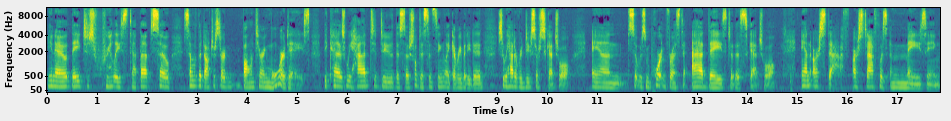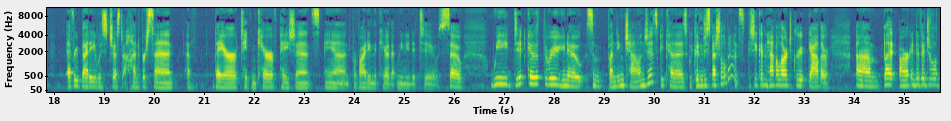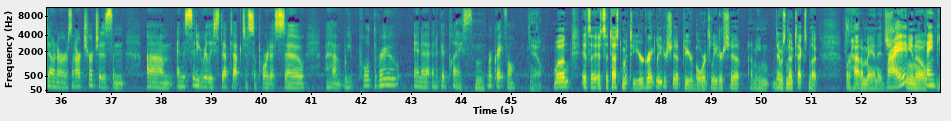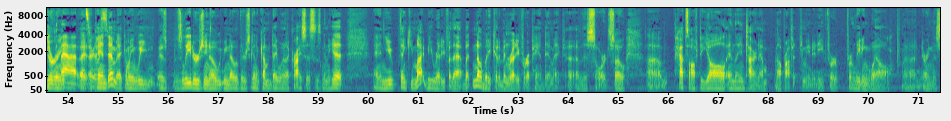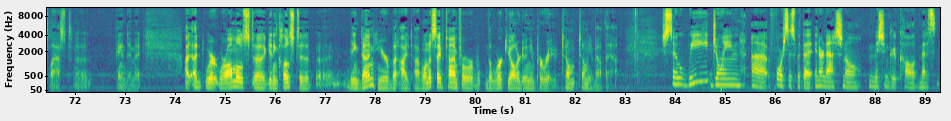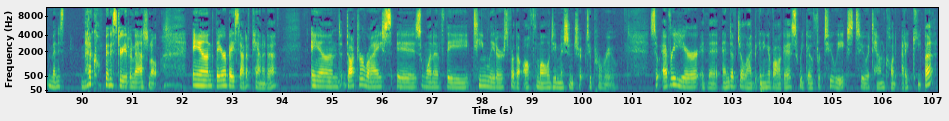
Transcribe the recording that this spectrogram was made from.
you know, they just really step up. So some of the doctors started volunteering more days because we had to do the social distancing like everybody did. So we had to reduce our schedule. And so it was important for us to add days to this schedule. And our staff, our staff was amazing. Everybody was just 100% of there taking care of patients and providing the care that we needed to. So we did go through, you know, some funding challenges because we couldn't do special events because you couldn't have a large group gather. Um, but our individual donors and our churches and um, and the city really stepped up to support us. So um, we pulled through in a in a good place. Hmm. We're grateful. Yeah. Well, it's a it's a testament to your great leadership, to your board's leadership. I mean, there was no textbook for how to manage, right? You know, Thank you during a, a really pandemic. Sweet. I mean, we as, as leaders, you know, we know there's going to come a day when a crisis is going to hit, and you think you might be ready for that, but nobody could have been ready for a pandemic uh, of this sort. So, um, hats off to y'all and the entire nonprofit community for for leading well uh, during this last uh, pandemic. I, I, we're we're almost uh, getting close to uh, being done here, but I, I want to save time for the work y'all are doing in Peru. Tell tell me about that. So we join uh, forces with an international mission group called Medis- Medis- Medical Ministry International, and they are based out of Canada. And Dr. Rice is one of the team leaders for the ophthalmology mission trip to Peru. So every year at the end of July, beginning of August, we go for two weeks to a town called Arequipa.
